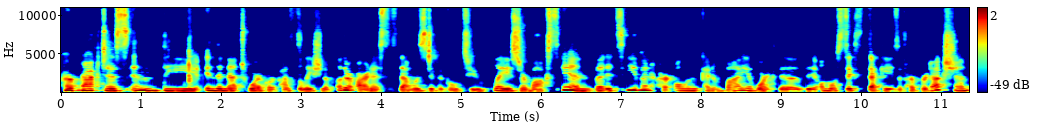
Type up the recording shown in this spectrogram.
her practice in the in the network or constellation of other artists that was difficult to place or box in but it's even her own kind of body of work the the almost six decades of her production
